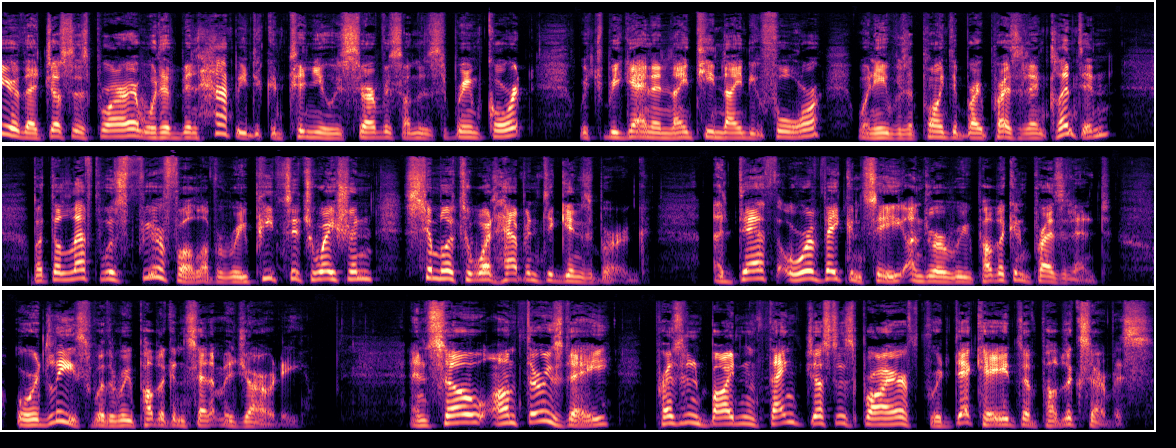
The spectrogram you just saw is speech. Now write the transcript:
Clear that Justice Breyer would have been happy to continue his service on the Supreme Court, which began in 1994 when he was appointed by President Clinton, but the left was fearful of a repeat situation similar to what happened to Ginsburg a death or a vacancy under a Republican president, or at least with a Republican Senate majority. And so, on Thursday, President Biden thanked Justice Breyer for decades of public service.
